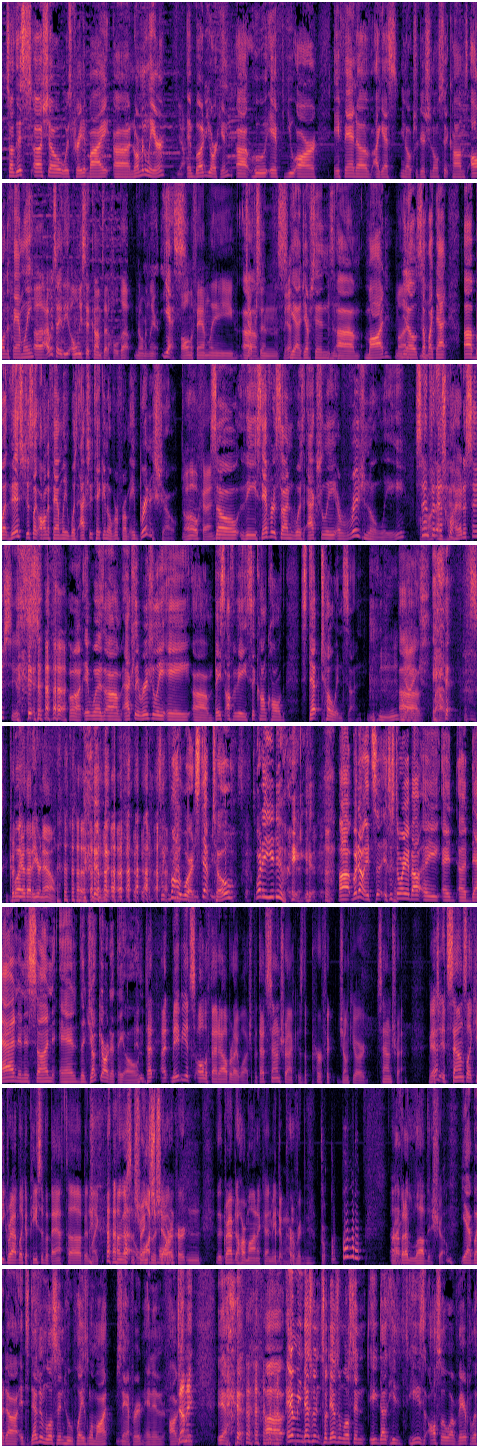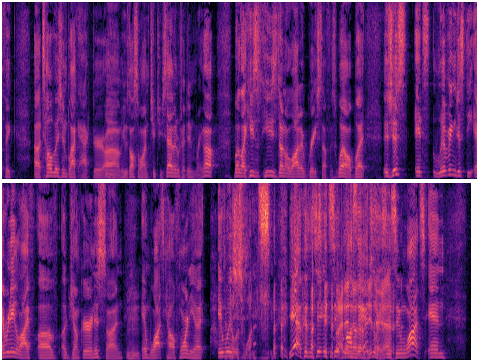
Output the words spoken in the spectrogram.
So this uh, show was created by uh, Norman Lear Yeah. and Bud Yorkin, uh, who, if you are a fan of, I guess, you know, traditional sitcoms, All in the Family. Uh, I would say the only sitcoms that hold up: Norman Lear, Yes. All in the Family, Jeffersons. yeah. yeah. Jefferson's, um, Maude, Mm-hmm. You know, stuff like that. Uh, but this, just like All in the Family, was actually taken over from a British show. Oh, okay. So the Sanford Son was actually originally Sanford Esquire and Associates. Hold on. It was um, actually originally a um, based off of a sitcom called Steptoe and Son. Yikes. wow, couldn't hear that here now. It's like my word, Steptoe. What are you doing? uh, but no, it's a, it's a story about a, a a dad and his son and the junkyard that they own. That I, maybe it's all the Fat Albert I watch, but that soundtrack is the perfect junkyard soundtrack. Yeah. It, it sounds like he grabbed like a piece of a bathtub and like hung up some strings on the shower washboard. curtain, grabbed a harmonica and made the perfect. Uh, But I love this show. Yeah, but uh, it's Desmond Wilson who plays Lamont Sanford, and then obviously. Dummy. Yeah, uh, I mean Desmond. So Desmond Wilson, he does. He's he's also a very prolific uh, television black actor. Um, he was also on Two Two Seven, which I didn't bring up, but like he's he's done a lot of great stuff as well. But it's just it's living just the everyday life of a junker and his son mm-hmm. in Watts, California. It was, it was Watts. yeah, because it's it's in Los know that was Angeles. either, yeah. It's in Watts, and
